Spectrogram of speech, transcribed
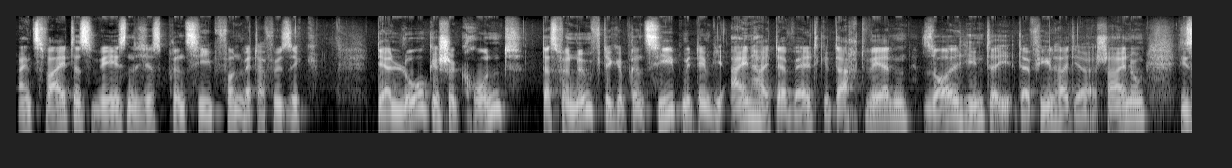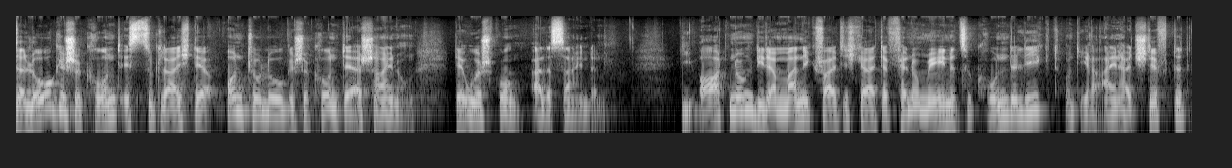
ein zweites wesentliches Prinzip von Metaphysik. Der logische Grund, das vernünftige Prinzip, mit dem die Einheit der Welt gedacht werden soll, hinter der Vielheit ihrer Erscheinung, dieser logische Grund ist zugleich der ontologische Grund der Erscheinung, der Ursprung alles Seienden. Die Ordnung, die der Mannigfaltigkeit der Phänomene zugrunde liegt und ihre Einheit stiftet,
